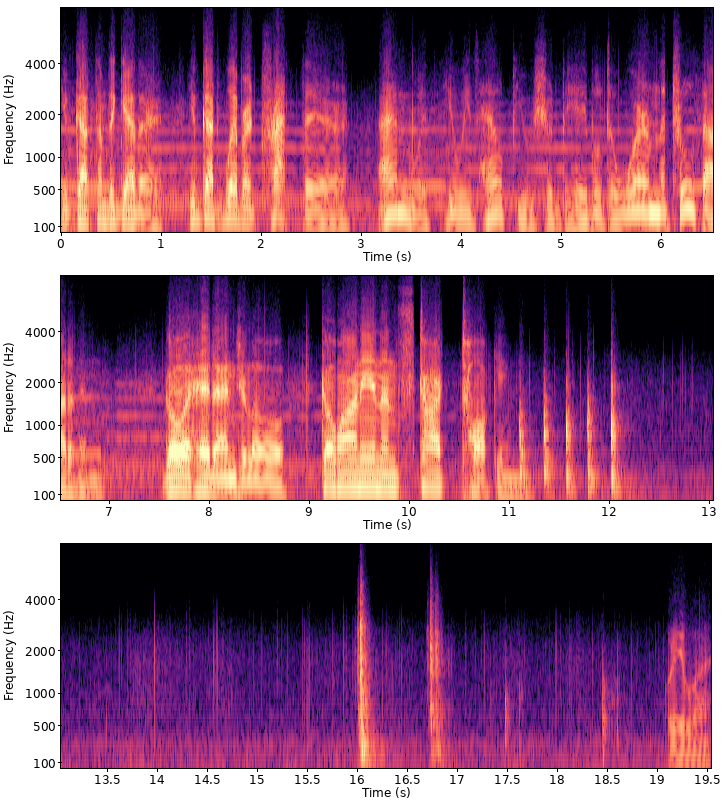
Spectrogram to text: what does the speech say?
You've got them together. You've got Weber trapped there. And with Huey's help, you should be able to worm the truth out of him. Go ahead, Angelo. Go on in and start talking. What do you want?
